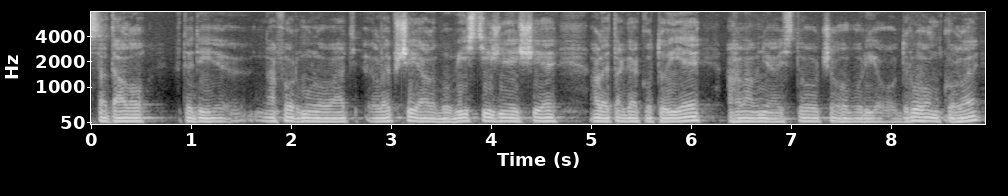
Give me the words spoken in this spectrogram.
sa dalo vtedy naformulovať lepšie alebo výstižnejšie, ale tak, ako to je a hlavne aj z toho, čo hovorí o druhom kole,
